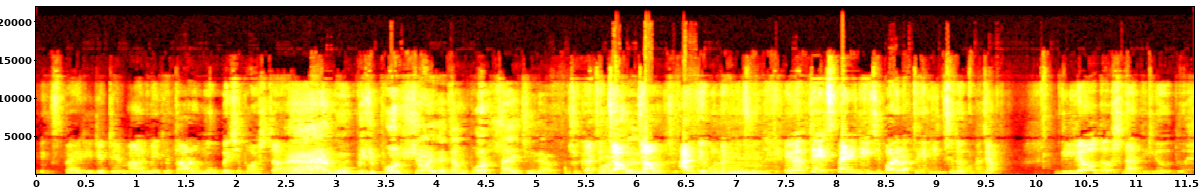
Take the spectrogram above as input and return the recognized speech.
এক্সপায়ারি ডেটের মাল মেখে তো আরও মুখ বেশি হয়ে হ্যাঁ মুখ বেশি হয়ে গেছে আমি ছিলাম। ঠিক আছে যাও যাও আর দেবো না কিছু। এবার তো এক্সপায়ারি দিয়েছি পরের থেকে কিচ্ছু দেবো না যাও। দিলেও দোষ না দিলেও দোষ।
